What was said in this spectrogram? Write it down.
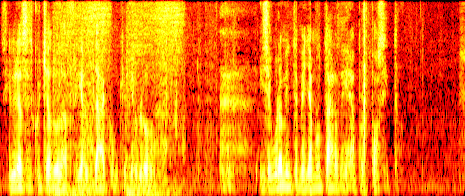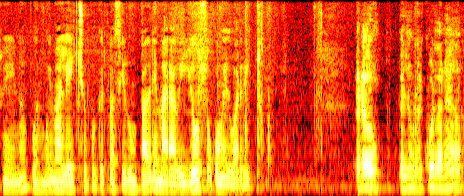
Si hubieras escuchado la frialdad con que me habló. Y seguramente me llamó tarde a propósito. Sí, ¿no? Pues muy mal hecho, porque tú has sido un padre maravilloso con Eduardito. Pero él no recuerda nada.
